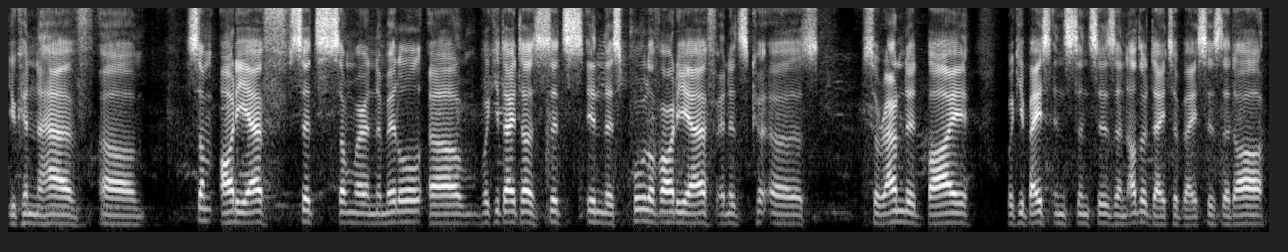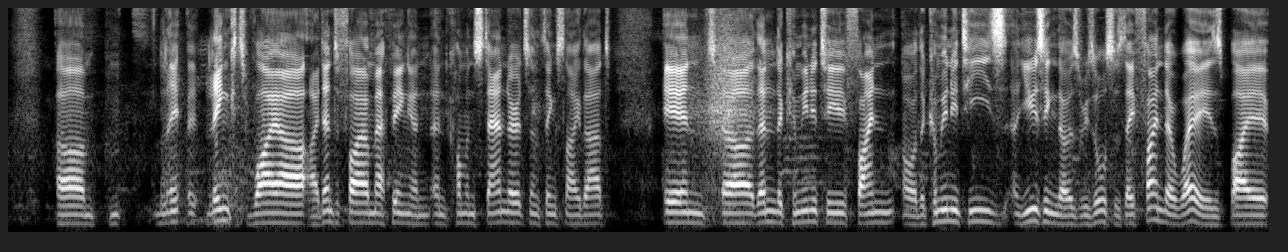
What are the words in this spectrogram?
you can have um, some RDF sits somewhere in the middle. Um, Wikidata sits in this pool of RDF and it's uh, surrounded by Wikibase instances and other databases that are um, li linked via identifier mapping and, and common standards and things like that. And uh, then the community find, or the communities using those resources, they find their ways by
